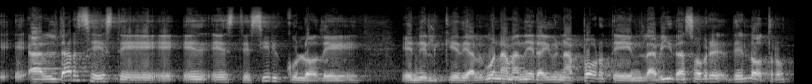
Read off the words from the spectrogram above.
eh, al darse este, eh, este círculo de, en el que de alguna manera hay un aporte en la vida sobre del otro,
